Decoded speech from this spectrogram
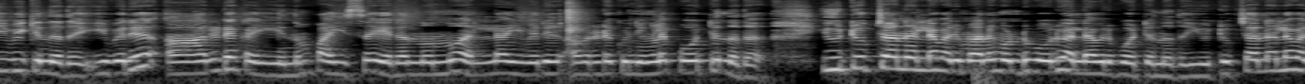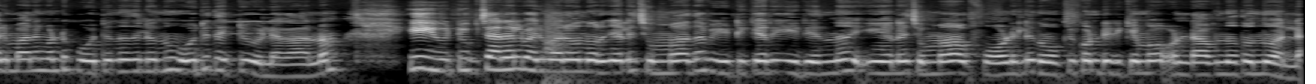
ജീവിക്കുന്നത്. ഇവർ ആരുടെ കയ്യിൽ നിന്നും പൈസ ഇരന്നൊന്നും അല്ല ഇവർ അവരുടെ കുഞ്ഞുങ്ങളെ പോറ്റുന്നത്. യൂട്യൂബ് ചാനലിലെ വരുമാനം കൊണ്ട് പോലും അല്ല അവർ പോറ്റുന്നത്. യൂട്യൂബ് ചാനലിലെ വരുമാനം കൊണ്ട് പോറ്റുന്നതിലൊന്നും ഒരു തെറ്റുമില്ല കാരണം ഈ യൂട്യൂബ് ചാനൽ വരുമാനം എന്ന് പറഞ്ഞാൽ ചുമ്മാതെ വീട്ടിൽ കയറി ഇരുന്ന് ഇങ്ങനെ ചുമ്മാ ഫോണിൽ നോക്കിക്കൊണ്ടിരിക്കുമ്പോൾ ഉണ്ടാവുന്നതൊന്നുമല്ല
